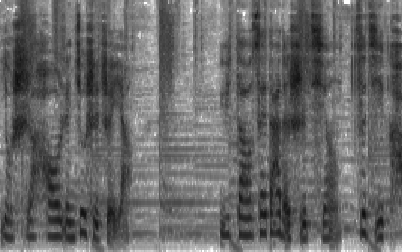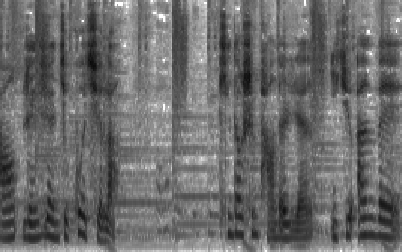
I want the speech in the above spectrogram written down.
有时候人就是这样。遇到再大的事情，自己扛，忍忍就过去了。听到身旁的人一句安慰，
